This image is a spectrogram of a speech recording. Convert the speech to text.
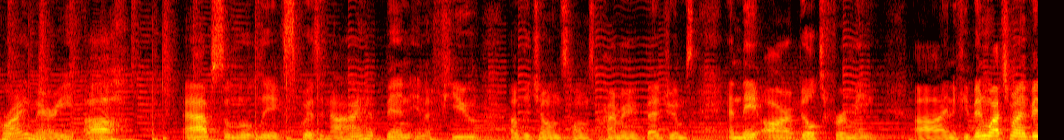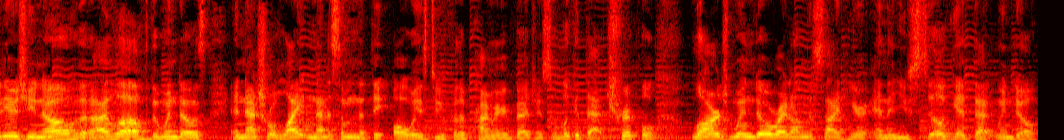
primary. Ah, absolutely exquisite. Now I have been in a few of the Jones Homes primary bedrooms and they are built for me. Uh, and if you've been watching my videos, you know that I love the windows and natural light, and that is something that they always do for the primary bedroom. So look at that triple large window right on the side here, and then you still get that window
